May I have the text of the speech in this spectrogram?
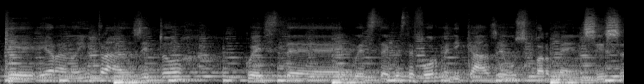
che erano in transito queste, queste- queste forme di Caseus parmensis.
